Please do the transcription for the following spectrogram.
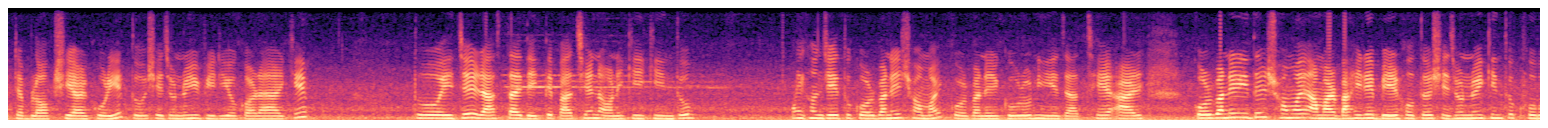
একটা ব্লগ শেয়ার করি, তো সেজন্যই ভিডিও করা আর কি। তো এই যে রাস্তায় দেখতে পাচ্ছেন অনেকেই কিন্তু। এখন যেহেতু কোরবানির সময়, কোরবানির গরু নিয়ে যাচ্ছে। আর কোরবানির ঈদের সময় আমার বাহিরে বের হতো সেজন্যই কিন্তু খুব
